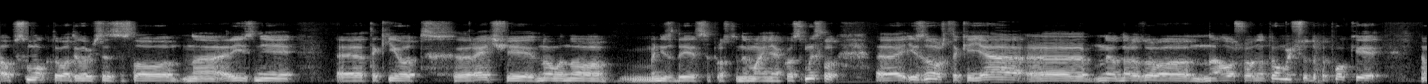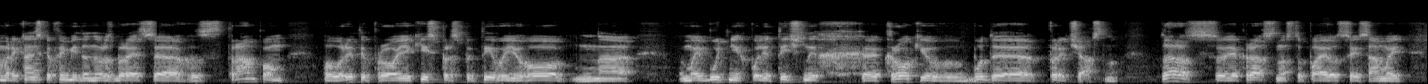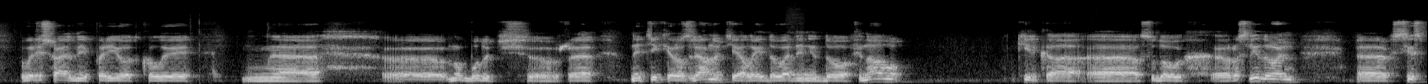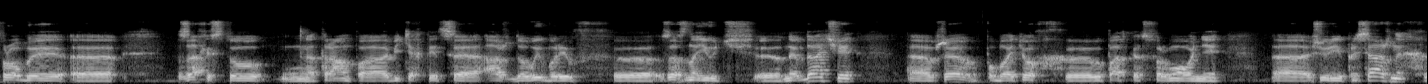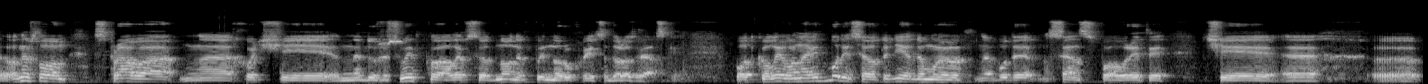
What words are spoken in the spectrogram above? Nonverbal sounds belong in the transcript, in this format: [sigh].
обсмоктувати вибачте це слово на різні. е, Такі от речі, ну воно мені здається, просто немає ніякого смислу. Е, І знову ж таки, я е, неодноразово наголошував на тому, що допоки американська Феміда не розбереться з Трампом, говорити про якісь перспективи його е, майбутніх політичних е, кроків буде передчасно. Зараз якраз наступає цей самий вирішальний період, коли е, е, ну, будуть вже не тільки розглянуті, але й доведені до фіналу. Кілька е, судових розслідувань, всі спроби захисту Трампа відтягти це аж до виборів зазнають невдачі. Вже по багатьох випадках сформовані журі присяжних. Одним словом, справа, е, хоч і не дуже швидко, але все одно невпинно рухається до розв'язки. От коли вона відбудеться, от тоді я думаю, буде сенс поговорити, чи, е, е,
